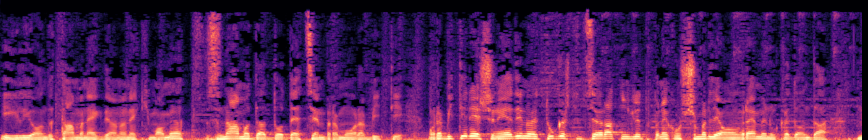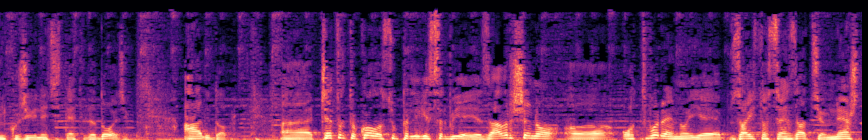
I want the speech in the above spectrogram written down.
ili onda tamo negde ono neki moment. Znamo da do decembra mora biti mora biti rešeno. Jedino je tuga što će se vjerojatno igrati po nekom šmrljavom vremenu kada onda niko živi neće teti da dođe. Ali dobro. Četvrto kolo Superlige Srbije je završeno, otvoreno je zaista senzacijom nešto,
